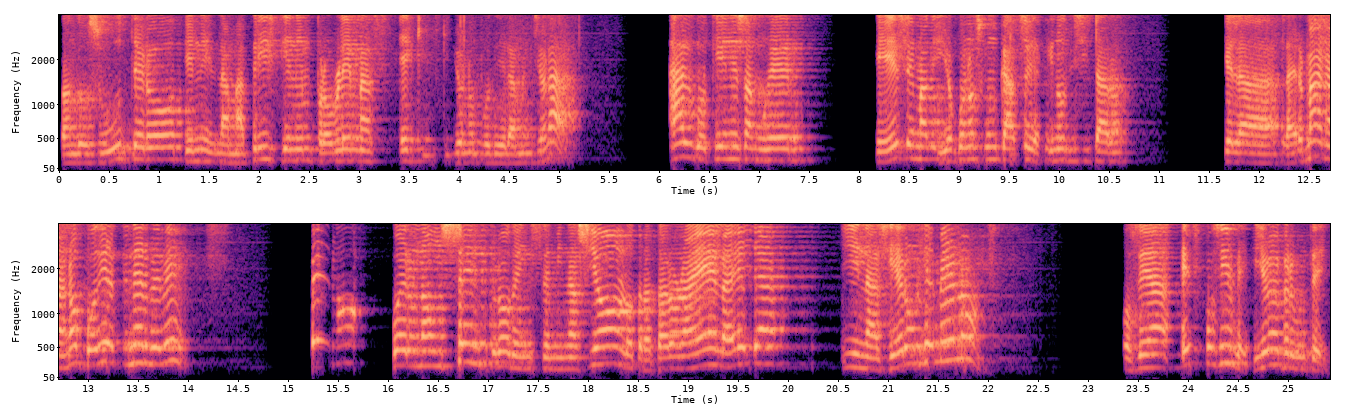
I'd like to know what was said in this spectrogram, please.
cuando su útero tiene, la matriz tienen problemas X que yo no pudiera mencionar. Algo tiene esa mujer que ese yo conozco un caso y aquí nos visitaron, que la, la hermana no podía tener bebés, pero fueron a un centro de inseminación, lo trataron a él, a ella, y nacieron gemelos. O sea, es posible. Y yo me pregunté,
